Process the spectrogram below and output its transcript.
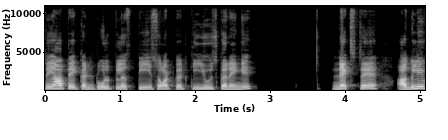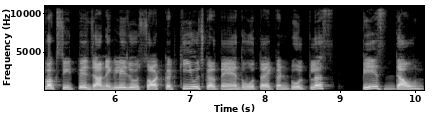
तो यहाँ पे कंट्रोल प्लस पी शॉर्टकट की यूज़ करेंगे। नेक्स्ट है, अगली वर्कशीट पे जाने के लिए जो शॉर्टकट की यूज़ करते हैं तो होता है कंट्रोल प्लस पेज डाउन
